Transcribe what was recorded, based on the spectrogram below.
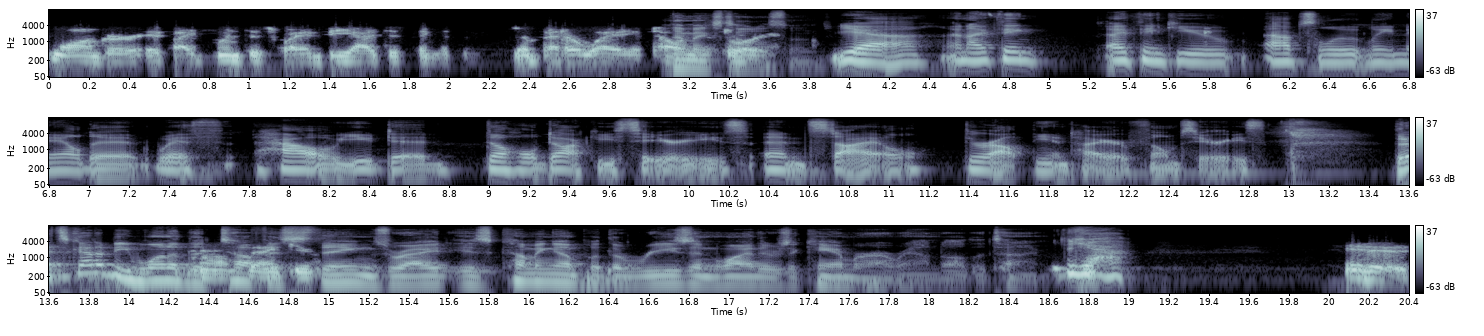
longer if I went this way, and b, I just think it's a better way of That telling the story. Yeah, and I think I think you absolutely nailed it with how you did the whole docu series and style throughout the entire film series. That's got to be one of the Oh, toughest things, right? Is coming up with a reason why there's a camera around all the time. Yeah, It is.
